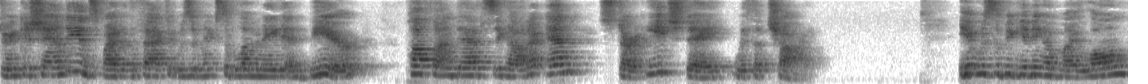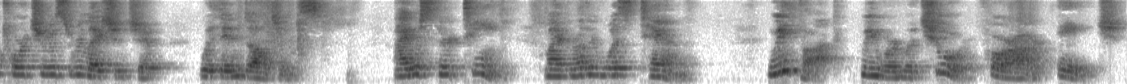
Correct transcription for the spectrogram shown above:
drink a shandy in spite of the fact it was a mix of lemonade and beer, puff on dad's cigar, and start each day with a chai. It was the beginning of my long, tortuous relationship with indulgence. I was 13. My brother was 10. We thought we were mature for our age.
